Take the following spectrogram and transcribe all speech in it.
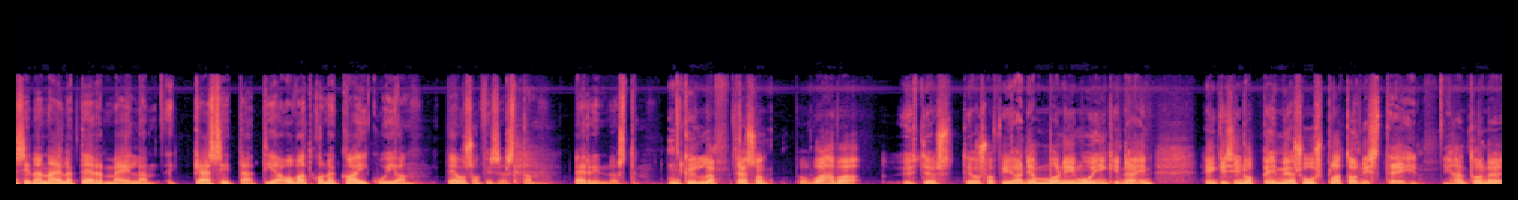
sinä näillä termeillä käsität ja ovatko ne kaikuja teosofisesta perinnöstä? Kyllä, tässä on vahva yhteys teosofiaan ja moniin muihinkin näihin henkisiin oppeihin, myös uusplatonisteihin, ihan tuonne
